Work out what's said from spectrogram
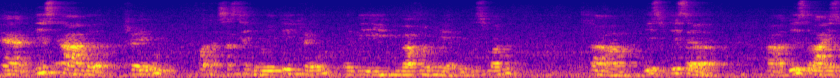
And these are the trends for the sustainability trend. Maybe you are familiar with this one. Uh, this this uh, uh, this line is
